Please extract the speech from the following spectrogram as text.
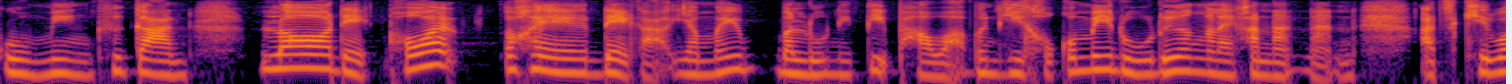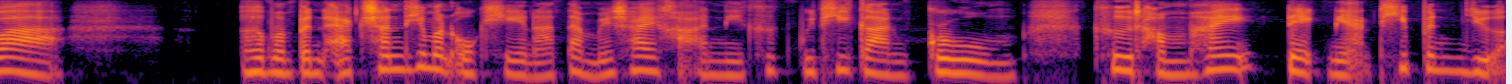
grooming คือการล่อเด็ก เพราะว่าโอเคเด็กอะยังไม่บรรลุนิติภาวะบางทีเขาก็ไม่รู้เรื่องอะไรขนาดนั้น อาจจะคิดว่าเออมันเป็น action ที่มันโอเคนะ แต่ไม่ใช่ค่ะอันนี้คือวิธีการ groom คือทำให้เด็กเนี่ยที่เป็นเหยื่อ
